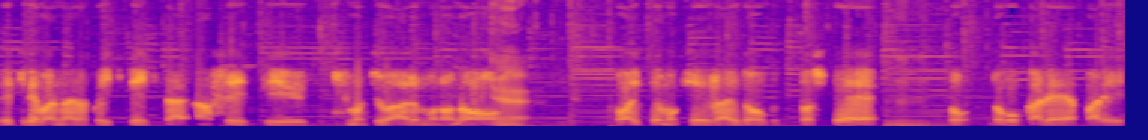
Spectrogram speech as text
できれば長く生きていきたいらしいっていう気持ちはあるものの、えとはいっても経済動物としてえ。うん。どどこかでやっぱり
